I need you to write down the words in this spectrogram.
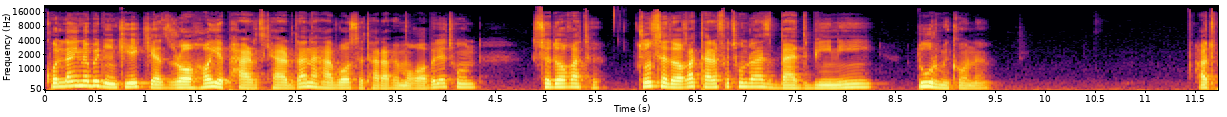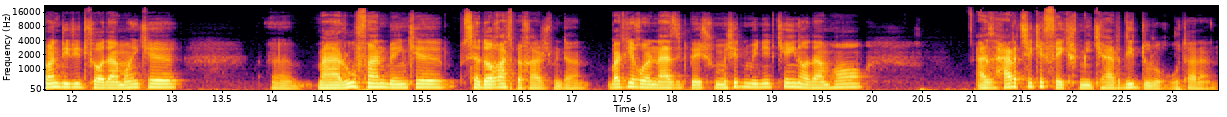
کلا اینو بدون که یکی از راه های پرت کردن حواس طرف مقابلتون صداقته. چون صداقت طرفتون رو از بدبینی دور می‌کنه. حتما دیدید که آدمایی که معروفن به اینکه صداقت به خرج میدن. بعد که خود نزدیک بهشون میشید می‌بینید که این آدم ها از هر چه که فکر می‌کردید دروغ بوترن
